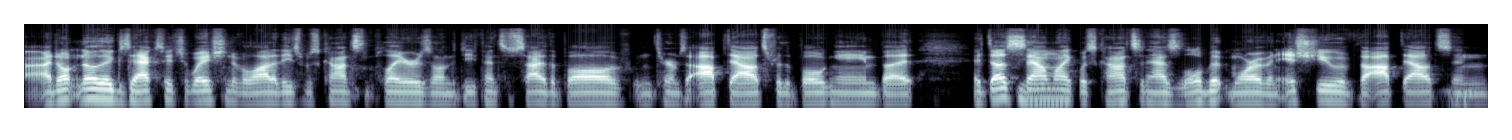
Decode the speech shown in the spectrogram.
I don't know the exact situation of a lot of these Wisconsin players on the defensive side of the ball in terms of opt outs for the bowl game, but it does sound mm-hmm. like Wisconsin has a little bit more of an issue of the opt outs and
